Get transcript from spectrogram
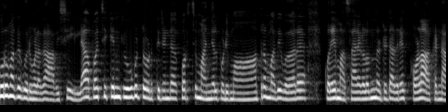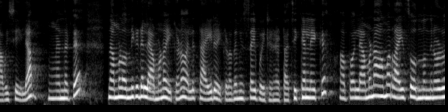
കുറുമൊക്കെ കുരുമുളക് ആവശ്യമില്ല. അപ്പോൾ ചിക്കൻ ക്യൂബ് ഇട്ട് കൊടുത്തിട്ടുണ്ട്. കുറച്ച് മഞ്ഞൾപ്പൊടി മാത്രം മതി. വേറെ കുറേ മസാലകളൊന്നും ഇട്ടിട്ട് അതിനെ കുളമാക്കേണ്ട ആവശ്യമില്ല. എന്നിട്ട് നമ്മൾ ഒന്നിക്കിടെ ലെമൺ ഒഴിക്കണോ? അല്ല തൈര് ഒഴിക്കണം? അത് മിസ്സായി പോയിട്ടുണ്ട് കേട്ടോ. ചിക്കനിലേക്ക് അപ്പോൾ ലെമൺ ആകുമ്പോൾ റൈസ് ഒന്നൊന്നിനോട്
